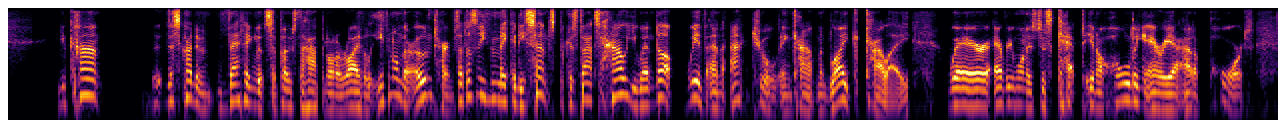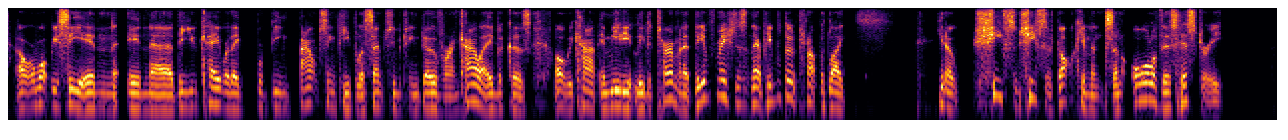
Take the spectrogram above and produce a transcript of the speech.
you can't this kind of vetting that's supposed to happen on arrival, even on their own terms, that doesn't even make any sense because that's how you end up with an actual encampment like Calais, where everyone is just kept in a holding area at a port, uh, or what we see in in uh, the UK, where they were being bouncing people essentially between Dover and Calais because oh we can't immediately determine it. The information isn't there. People don't turn up with like you know sheafs and sheafs of documents and all of this history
